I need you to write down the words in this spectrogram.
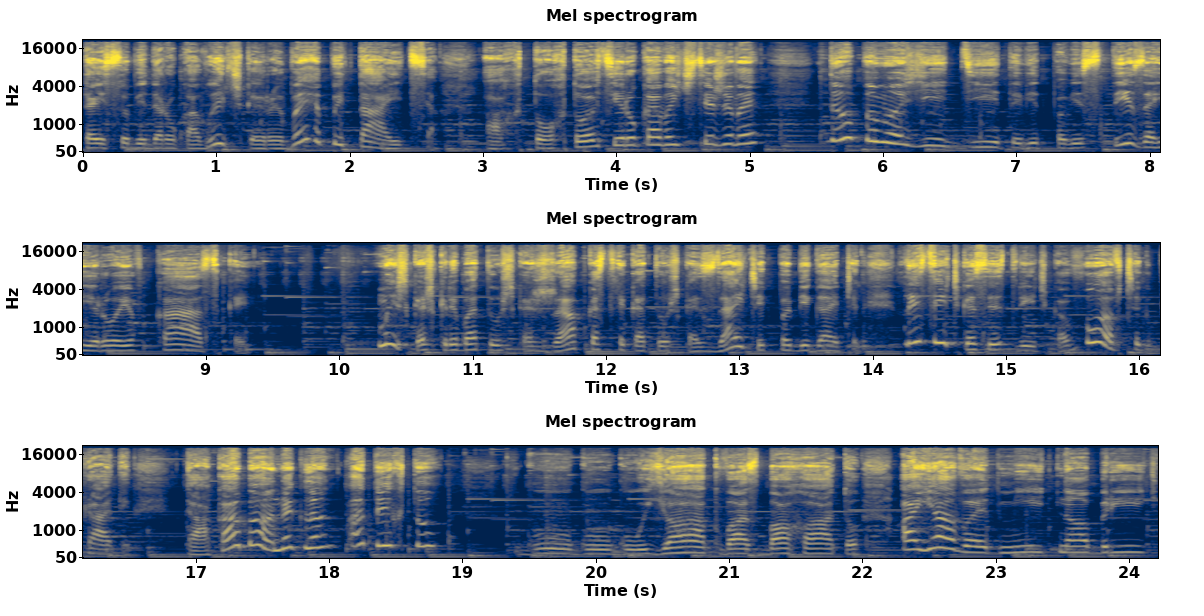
та й собі до рукавички реве питається. А хто хто в цій рукавичці живе? Допоможіть діти відповісти за героїв казки. Мишка шкребатушка, жабка стрикатушка, зайчик побігайчик, лисичка сестричка, вовчик братик та кабаник лан. А ти хто? Гу-гу-гу, як вас багато, а я ведмідь набріть.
